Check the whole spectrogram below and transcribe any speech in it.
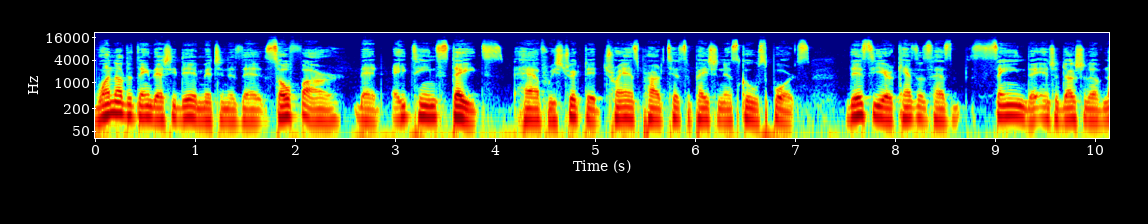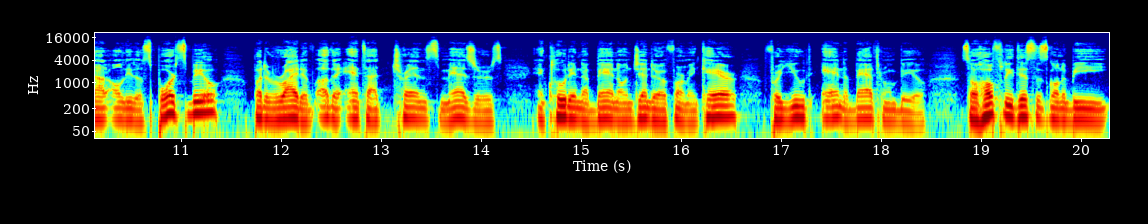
one other thing that she did mention is that so far that 18 states have restricted trans participation in school sports. This year, Kansas has seen the introduction of not only the sports bill, but a variety of other anti-trans measures, including a ban on gender-affirming care for youth and a bathroom bill. So hopefully, this is going to be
